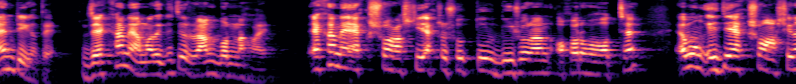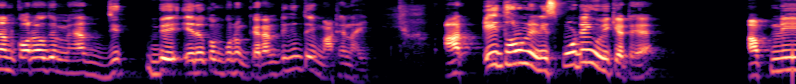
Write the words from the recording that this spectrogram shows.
অ্যান্টিগাতে যেখানে আমরা দেখেছি রান বন্যা হয়। এখানে একশো আশি, একশো সত্তর, দুইশো রান অহরহ হচ্ছে এবং এই যে একশো আশি রান করেও যে ম্যাচ জিতবে এরকম কোনো গ্যারান্টি কিন্তু এই মাঠে নাই। আর এই ধরনের স্পোর্টিং উইকেটে আপনি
